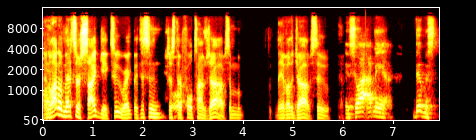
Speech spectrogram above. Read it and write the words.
and a lot of them that's their side gig too, right? Like this isn't just their full time job. Some they have other jobs too. And so I, I mean, they're mis-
